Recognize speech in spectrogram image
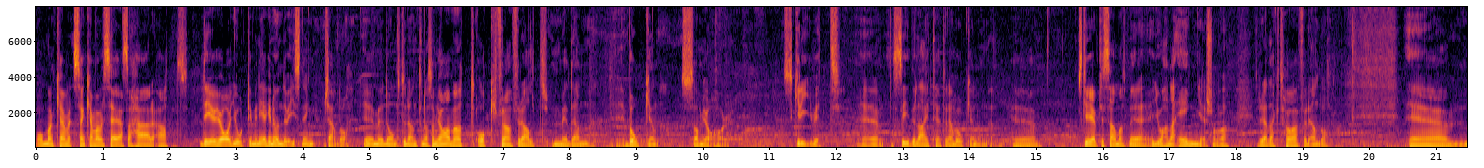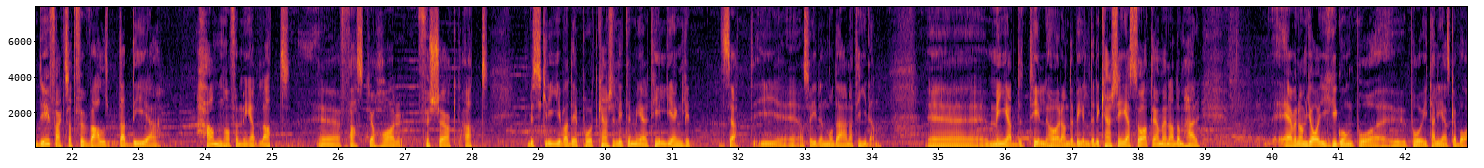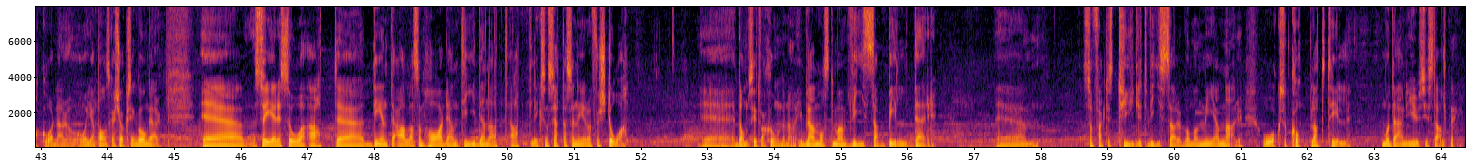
Och man kan, sen kan man väl säga så här att det jag har gjort i min egen undervisning sen då, eh, med de studenterna som jag har mött och framförallt med den eh, boken som jag har skrivit. Eh, See the Light heter den boken. Eh, skrev tillsammans med Johanna Enger som var redaktör för den då. Eh, det är ju faktiskt att förvalta det han har förmedlat eh, fast jag har försökt att beskriva det på ett kanske lite mer tillgängligt sätt i, alltså i den moderna tiden. Eh, med tillhörande bilder. Det kanske är så att jag menar de här Även om jag gick igång på, på italienska bakgårdar och, och japanska köksingångar eh, så är det så att eh, det är inte alla som har den tiden att, att liksom sätta sig ner och förstå eh, de situationerna. Ibland måste man visa bilder eh, som faktiskt tydligt visar vad man menar och också kopplat till modern ljusgestaltning.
